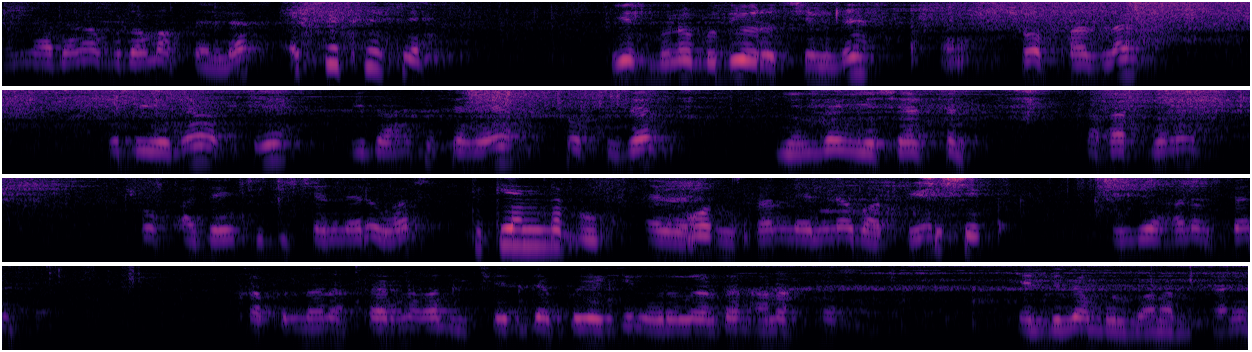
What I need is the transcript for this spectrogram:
Bunun adına budamak derler. Yüksek sesli. Biz bunu buduyoruz şimdi. Çok fazla budayacağız ki bir dahaki seneye çok güzel yeniden yeşersin. Fakat bunun çok acayip bir dikenleri var. Dikenli bu. Evet Ot, insanın eline batıyor. çiçek. Şimdi hanım sen kapının anahtarını al içeri depoya gir oralardan anahtar. Eldiven bul bana bir tane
